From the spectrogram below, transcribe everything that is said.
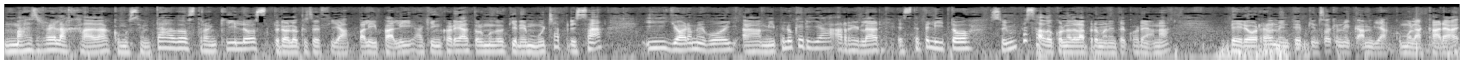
más relajada, como sentados, tranquilos, pero lo que os decía, pali pali, aquí en Corea todo el mundo tiene mucha prisa y yo ahora me voy a mi peluquería a arreglar este pelito. Soy muy pesado con lo de la permanente coreana, pero realmente pienso que me cambia como la cara.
